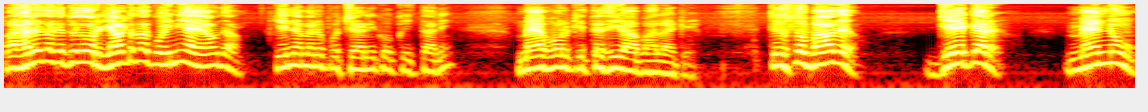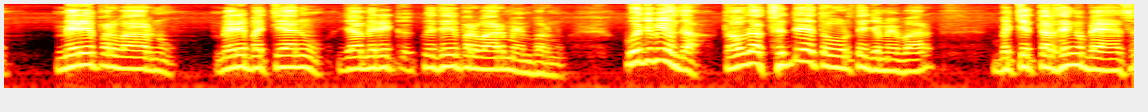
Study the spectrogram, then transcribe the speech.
ਪਰ ਹਲੇ ਤੱਕ ਚਲੋ ਰਿਜ਼ਲਟ ਤਾਂ ਕੋਈ ਨਹੀਂ ਆਇਆ ਉਹਦਾ, ਕਿਹਨੇ ਮੈਨੂੰ ਪੁੱਛਿਆ ਨਹੀਂ, ਕੋਈ ਕੀਤਾ ਨਹੀਂ। ਮੈਂ ਫੋਨ ਕੀਤੇ ਸੀ ਆਪ ਹਾਲਾਂਕਿ। ਤੇ ਉਸ ਤੋਂ ਬਾਅਦ ਜੇਕਰ ਮੈਨੂੰ, ਮੇਰੇ ਪਰਿਵਾਰ ਨੂੰ, ਮੇਰੇ ਬੱਚਿਆਂ ਨੂੰ ਜਾਂ ਮੇਰੇ ਕਿਸੇ ਪਰਿਵਾਰ ਮੈਂਬਰ ਨੂੰ ਕੁਝ ਵੀ ਹੁੰਦਾ, ਤਾਂ ਉਹਦਾ ਸਿੱਧੇ ਤੌਰ ਤੇ ਜ਼ਿੰਮੇਵਾਰ ਬਚਿੱਤਰ ਸਿੰਘ ਬੈਂਸ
